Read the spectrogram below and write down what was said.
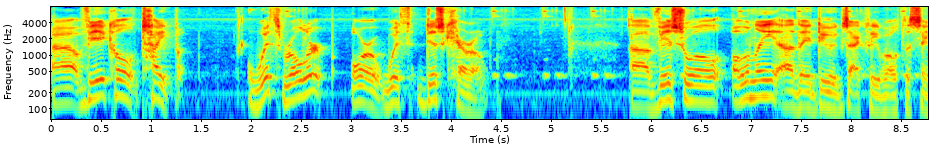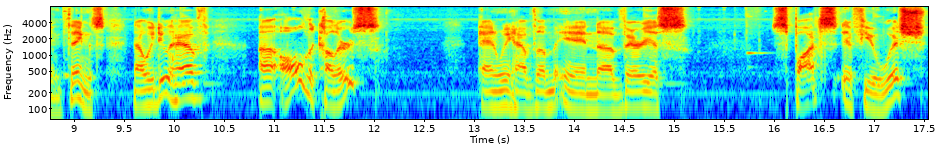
Uh, vehicle type with roller or with disc harrow. Uh, visual only, uh, they do exactly both the same things. Now, we do have uh, all the colors, and we have them in uh, various spots if you wish.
